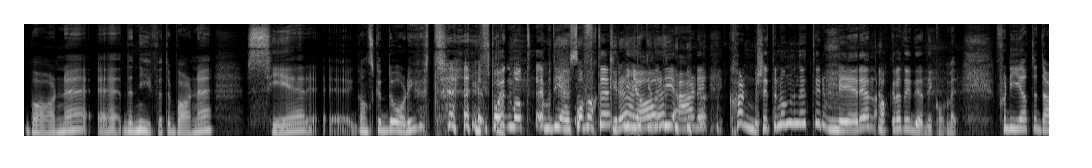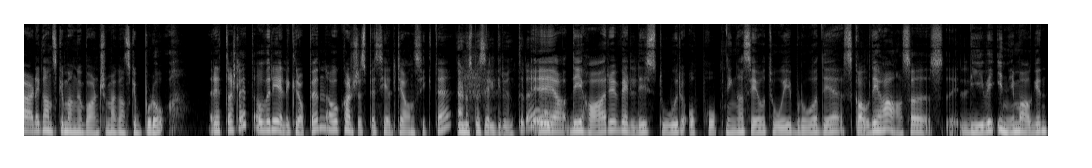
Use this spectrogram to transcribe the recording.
barnet, eh, det nyfødte barnet, ser eh, ganske dårlig ut, på en måte. Ja, men de er jo så Ofte. vakre, er ja, ikke det? Ja, de er det. Kanskje etter noen minutter, mer enn akkurat idet de kommer. Fordi at da er det ganske mange barn som er ganske blå rett og slett, over hele kroppen, og kanskje spesielt i ansiktet. Er det noen spesiell grunn til det? Eller? Ja, de har veldig stor opphopning av CO2 i blodet, og det skal de ha. Altså, livet inni magen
